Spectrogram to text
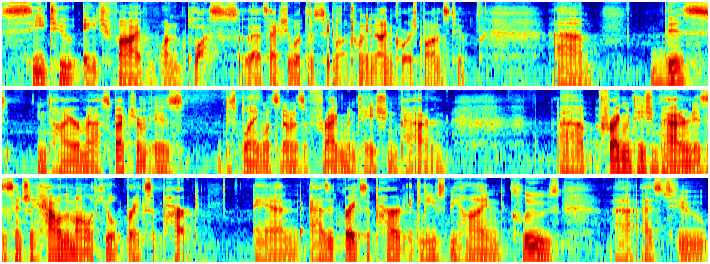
C2H5 1 plus. So that's actually what the signal at 29 corresponds to. Um, this entire mass spectrum is displaying what's known as a fragmentation pattern. Uh, a fragmentation pattern is essentially how the molecule breaks apart. And as it breaks apart, it leaves behind clues uh, as to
